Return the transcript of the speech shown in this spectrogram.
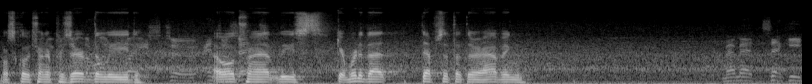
LOSC Lille trying to preserve the lead. I will try to at least get rid of that deficit that they're having. Mehmet Zeki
